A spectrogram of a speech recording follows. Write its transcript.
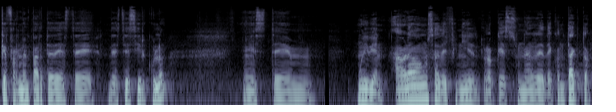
que formen parte de este, de este círculo. Este, muy bien, ahora vamos a definir lo que es una red de contacto.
